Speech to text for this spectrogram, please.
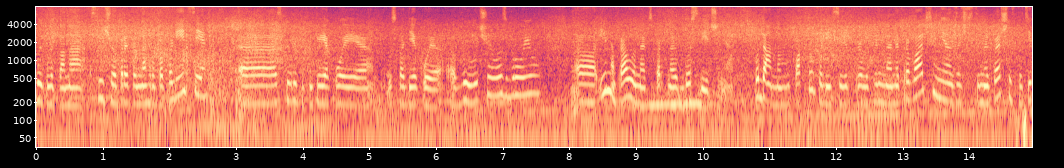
викликана слідчо-оперативна група поліції, е, співробітники якої у складі якої вилучили зброю е, і направили на експертне дослідження. По даному факту поліції відкрили кримінальне провадження за частиною 1 статті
